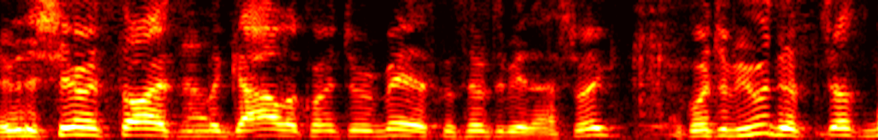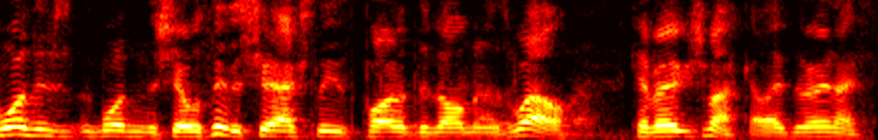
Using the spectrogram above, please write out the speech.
Maybe the shear in size in the gal, according to Rebbe, is considered to be an esrig. According to Yehuda, it's just more than just more than the shear. We'll see. The shear actually is part of development as well. Okay, very good shmach. I like it. Very nice.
